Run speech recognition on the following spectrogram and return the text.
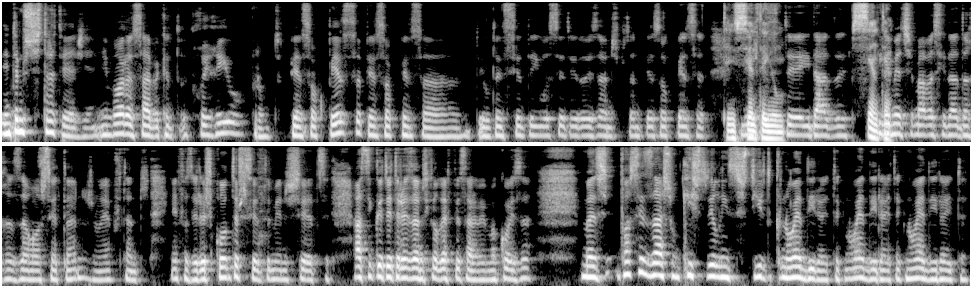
em termos de estratégia, embora saiba que Rui Rio, pronto, pensa o que pensa, pensa o que pensa, ele tem 61 ou 62 anos, portanto pensa o que pensa. Tem 61. Tem a idade, 60. antigamente chamava-se idade da razão aos 7 anos, não é? Portanto, em fazer as contas, 60 menos 7 há 53 anos que ele deve pensar a mesma coisa, mas vocês acham que isto dele insistir de que não é direita, que não é direita, que não é direita,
